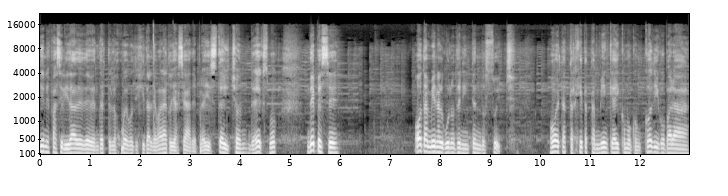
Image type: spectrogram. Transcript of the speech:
tiene facilidades de venderte los juegos digitales baratos, ya sea de PlayStation, de Xbox, de PC o también algunos de Nintendo Switch. O estas tarjetas también que hay como con código para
